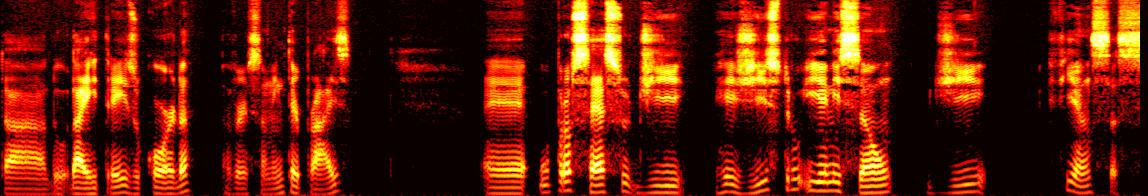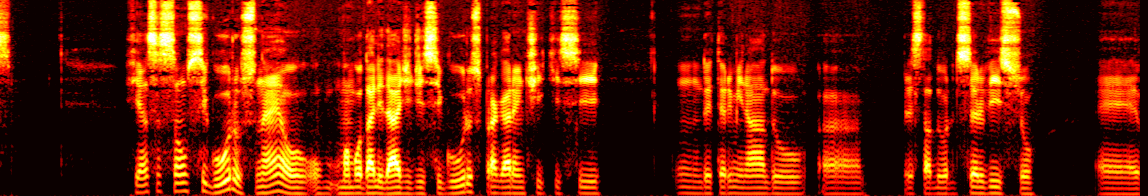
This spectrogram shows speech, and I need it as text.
da, do, da R3, o Corda, a versão Enterprise, é, o processo de registro e emissão de fianças. Fianças são seguros, né, ou uma modalidade de seguros para garantir que se um determinado uh, prestador de serviço, é,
